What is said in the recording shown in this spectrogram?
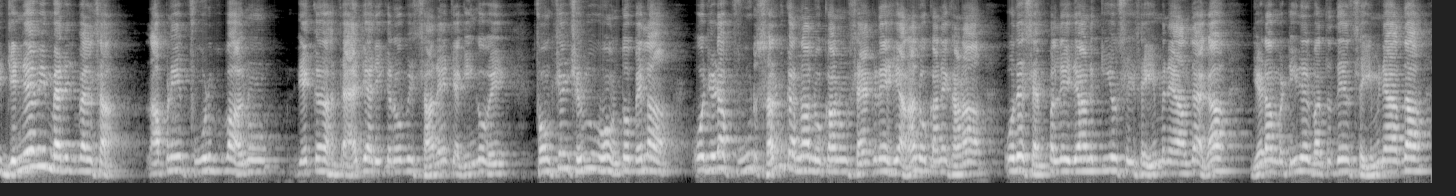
ਜਿੰਨੇ ਵੀ ਮੈਰਿਜ ਪੈਲਸ ਆ, ਆਪਣੀ ਫੂਡ ਵਿਭਾਗ ਨੂੰ ਇੱਕ ਹਦਾਇਤ ਜਾਰੀ ਕਰੋ ਵੀ ਸਾਰੇ ਚੈਕਿੰਗ ਹੋਵੇ। ਫੰਕਸ਼ਨ ਸ਼ੁਰੂ ਹੋਣ ਤੋਂ ਪਹਿਲਾਂ ਉਹ ਜਿਹੜਾ ਫੂਡ ਸਰਵ ਕਰਨਾ ਲੋਕਾਂ ਨੂੰ, ਸੈਂਕੜੇ ਹਜ਼ਾਰਾਂ ਲੋਕਾਂ ਨੇ ਖਾਣਾ, ਉਹਦੇ ਸੈਂਪਲ ਲੈ ਜਾਣ ਕਿ ਉਹ ਸਹੀ ਸਹੀ ਮਿਆਰ ਦਾ ਹੈਗਾ, ਜਿਹੜਾ ਮਟੀਰੀਅਲ ਵਰਤਦੇ ਸਹੀ ਮਿਆਰ ਦਾ।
